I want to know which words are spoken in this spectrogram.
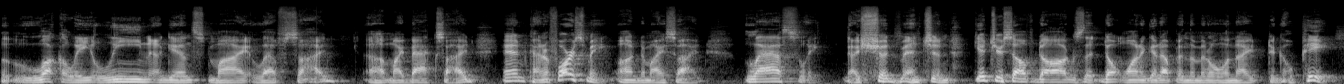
luckily lean against my left side, uh, my back side, and kind of force me onto my side. Lastly, I should mention, get yourself dogs that don't want to get up in the middle of the night to go pee.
